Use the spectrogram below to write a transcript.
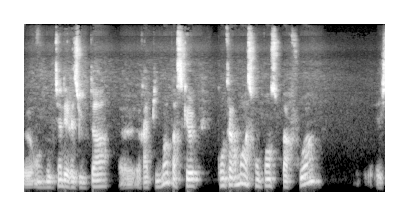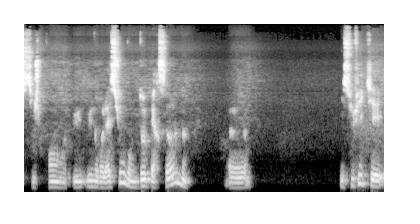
euh, on obtient des résultats euh, rapidement parce que contrairement à ce qu'on pense parfois, si je prends une, relation, donc deux personnes, euh, il suffit qu'il y ait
